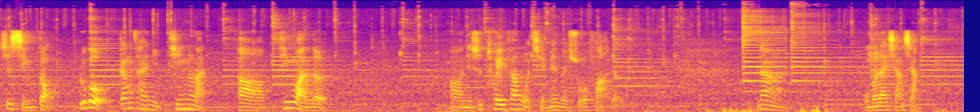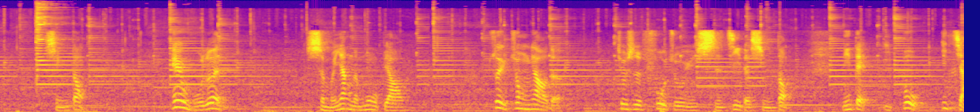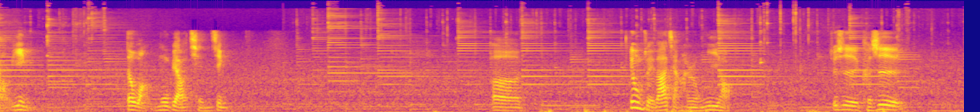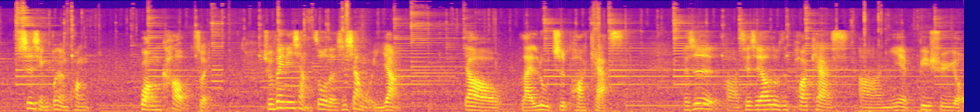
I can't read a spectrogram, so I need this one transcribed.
是行动。如果刚才你听了啊，听完了啊，你是推翻我前面的说法的，那我们来想想行动，因为无论什么样的目标，最重要的就是付诸于实际的行动。你得一步一脚印的往目标前进。呃，用嘴巴讲很容易哦，就是可是事情不能光光靠嘴，除非你想做的是像我一样要来录制 podcast。可是啊，其实要录制 podcast 啊，你也必须有。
